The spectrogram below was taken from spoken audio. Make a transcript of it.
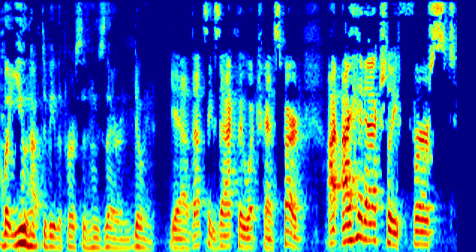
but you have to be the person who's there and doing it. Yeah, that's exactly what transpired. I, I had actually first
